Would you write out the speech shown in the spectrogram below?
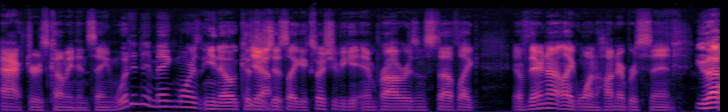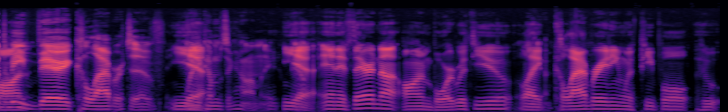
actors coming and saying, "Wouldn't it make more?" You know, because Yeah. it's just like, especially if you get improvers and stuff. Like, if they're not like one hundred percent, You have to be very collaborative when Yeah. it comes to comedy. yeah, and if they're not on board with you, like Yeah. collaborating with people who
